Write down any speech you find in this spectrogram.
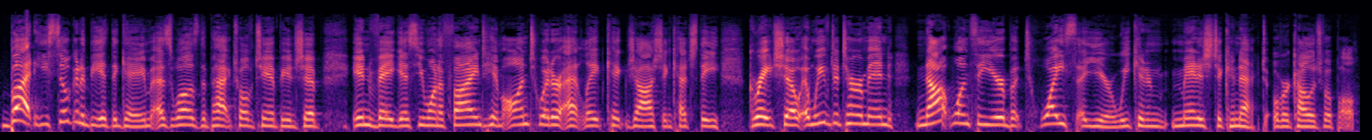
But he's still going to be at the game, as well as the Pac 12 championship in Vegas. You want to find him on Twitter at Late Kick Josh and catch the great show. And we've determined not once a year, but twice a year, we can manage to connect over college football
